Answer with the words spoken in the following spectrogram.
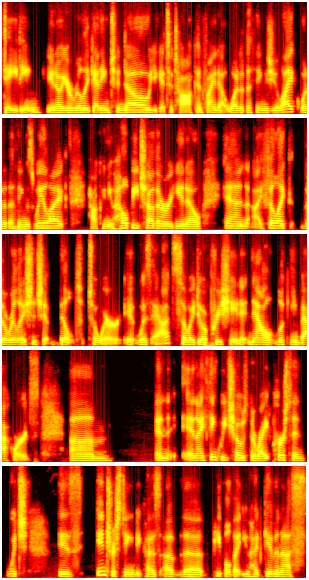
dating. You know, you're really getting to know, you get to talk and find out what are the things you like, what are the mm-hmm. things we like, how can you help each other, you know. And I feel like the relationship built to where it was at. So I do mm-hmm. appreciate it now looking backwards. Um, and and I think we chose the right person, which is interesting because of the people that you had given us.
